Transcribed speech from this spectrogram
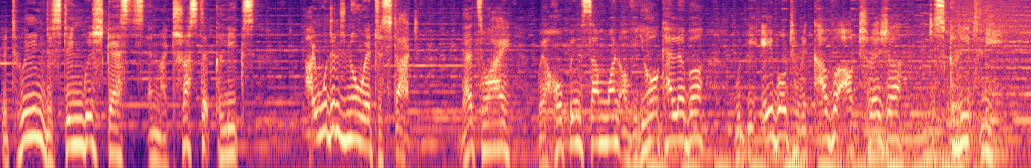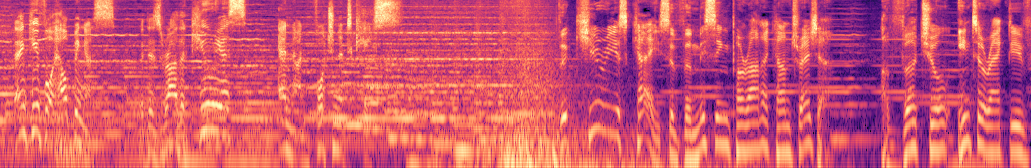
Between distinguished guests and my trusted colleagues, I wouldn't know where to start. That's why we're hoping someone of your caliber would be able to recover our treasure discreetly. Thank you for helping us with this rather curious and unfortunate case. The Curious Case of the Missing Peranakan Treasure, a virtual interactive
